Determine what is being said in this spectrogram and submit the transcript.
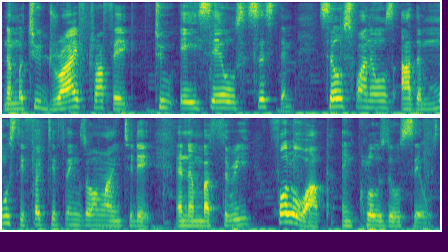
Number two, drive traffic to a sales system. Sales funnels are the most effective things online today. And number three, follow up and close those sales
